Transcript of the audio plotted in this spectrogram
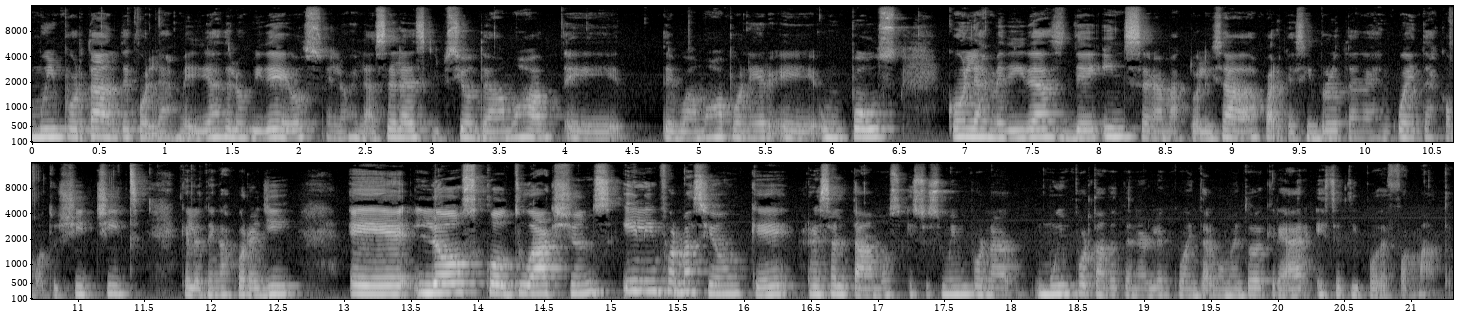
muy importante con las medidas de los videos. En los enlaces de la descripción te vamos a, eh, te vamos a poner eh, un post con las medidas de Instagram actualizadas para que siempre lo tengas en cuenta. Es como tu cheat sheet, que lo tengas por allí. Eh, los call to actions y la información que resaltamos. Eso es muy, muy importante tenerlo en cuenta al momento de crear este tipo de formato.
